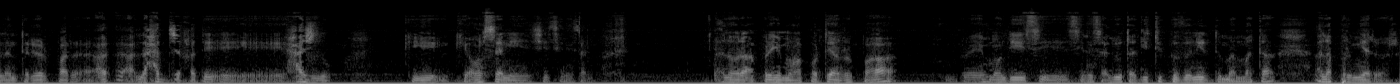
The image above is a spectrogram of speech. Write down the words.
l'intérieur par la Hadj et Hajlo, qui, qui enseignait chez Sinisal. Alors, après, ils m'ont apporté un repas. Ils m'ont dit Sinisal, tu as dit tu peux venir demain matin à la première heure,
